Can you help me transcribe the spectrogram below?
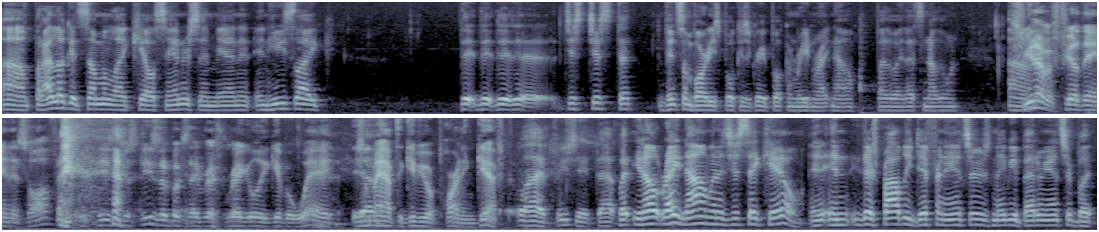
Um, but I look at someone like Cael Sanderson, man, and, and he's like, the, the, the, the, just just that Vince Lombardi's book is a great book I'm reading right now. By the way, that's another one. So you'd have a field day in this office. these, just, these are the books I regularly give away, so yeah. I may have to give you a parting gift. Well, I appreciate that, but you know, right now I'm going to just say Cael. and, and, there's probably different answers, maybe a better answer, but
